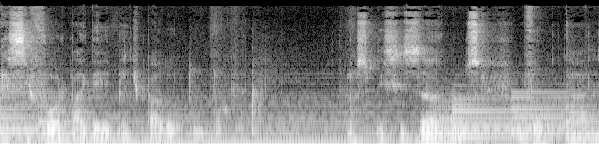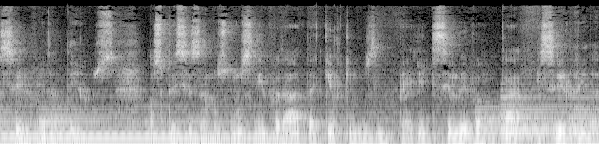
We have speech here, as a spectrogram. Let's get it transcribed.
é, se formar e de repente parou tudo. Nós precisamos voltar a servir a Deus. Nós precisamos nos livrar daquilo que nos impede de se levantar e servir a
